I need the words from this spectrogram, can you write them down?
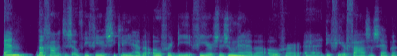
en dan gaan we het dus over die vier cycli hebben, over die vier seizoenen hebben, over uh, die vier fases hebben.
